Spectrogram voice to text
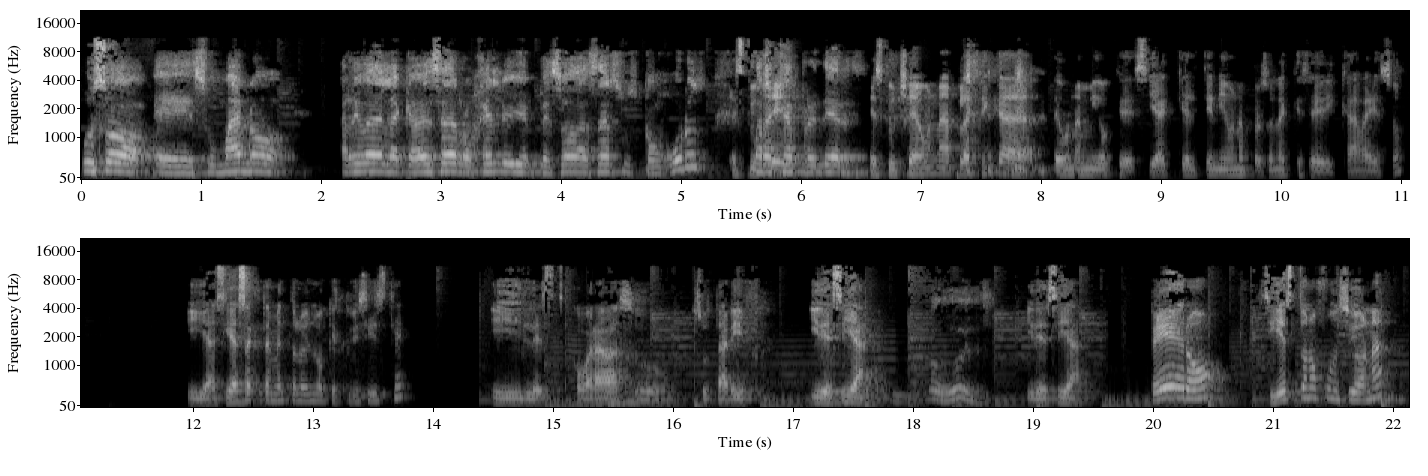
puso eh, su mano arriba de la cabeza de Rogelio y empezó a hacer sus conjuros para que Escuché, aprendieras. escuché una plática de un amigo que decía que él tenía una persona que se dedicaba a eso y hacía exactamente lo mismo que tú hiciste y les cobraba su, su tarifa. Y decía, y decía, pero si esto no funciona,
